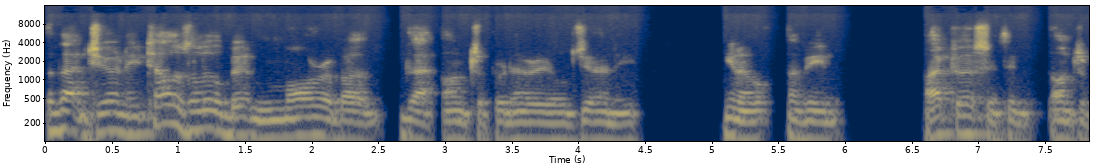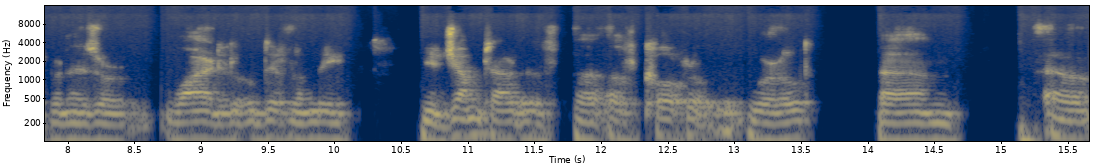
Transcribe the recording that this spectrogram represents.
that journey. Tell us a little bit more about that entrepreneurial journey. You know, I mean, I personally think entrepreneurs are wired a little differently. You jumped out of uh, of corporate world. Um, uh,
